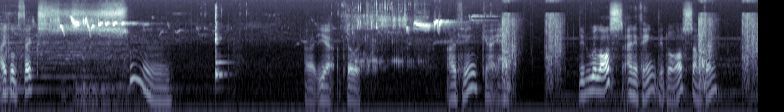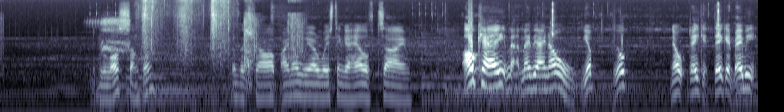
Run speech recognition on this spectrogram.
I could fix. Hmm. Uh, yeah, fill it. I think I have. Did we lose anything? Did we lose something? Did we lose something? In the shop. I know we are wasting a hell of time. Okay, maybe I know. Yep, yep. No, take it, take it, baby.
